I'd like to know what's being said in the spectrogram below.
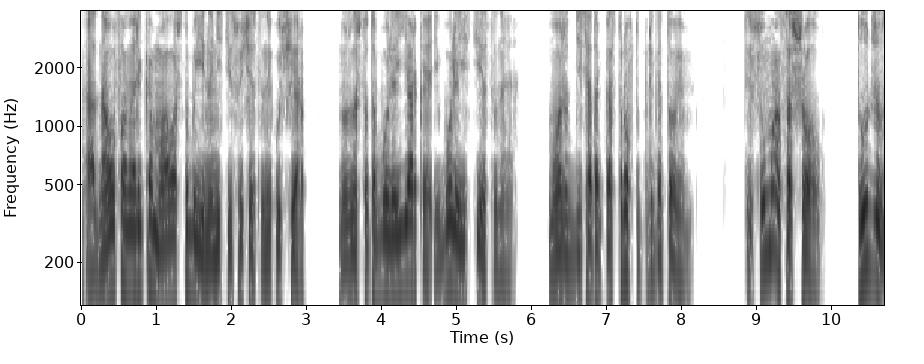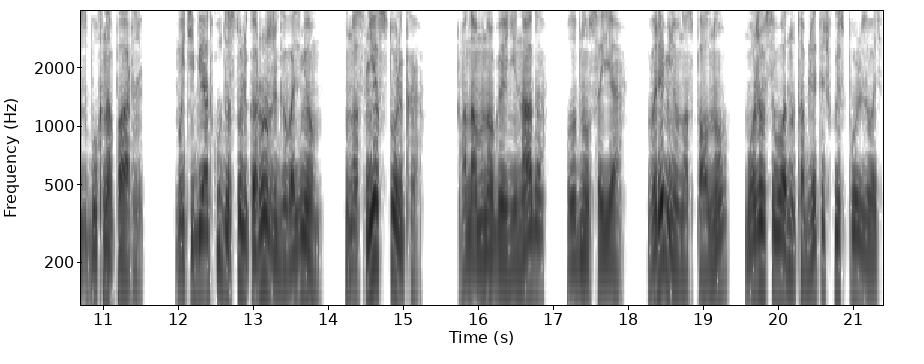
Одного фонарика мало, чтобы ей нанести существенный ущерб. Нужно что-то более яркое и более естественное. Может, десяток костров тут приготовим? Ты с ума сошел? Тут же взбух напарник. Мы тебе откуда столько розжига возьмем? У нас нет столько. А нам многое не надо, улыбнулся я. Времени у нас полно. Можем всего одну таблеточку использовать,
